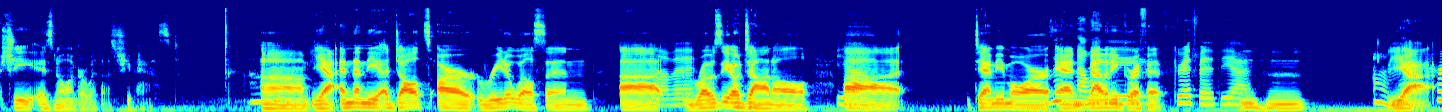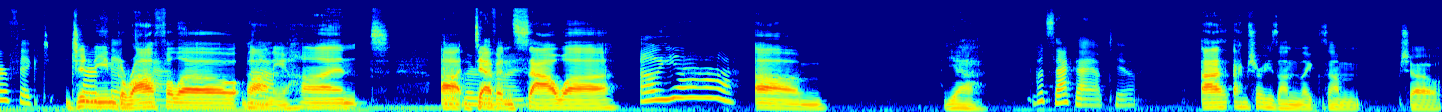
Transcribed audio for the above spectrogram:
She is no longer with us. She passed. Oh, um, yeah, and then the adults are Rita Wilson, uh, Rosie O'Donnell, Yeah. uh, Demi Moore, and Melanie Griffith. Griffith, yeah. hmm Oh, Yeah. Perfect. Janine perfect Garofalo. Bonnie Hunt, uh, Everyone. Devon Sawa. Oh yeah. Um, yeah, What's that guy up to? I, I'm sure he's on like some show.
